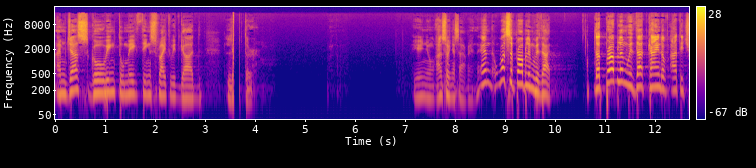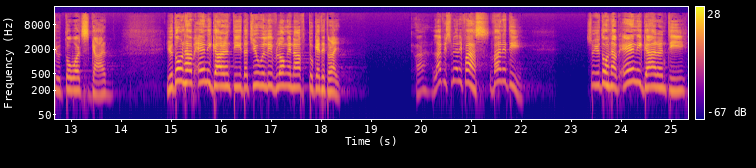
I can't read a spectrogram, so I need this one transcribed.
I'm just going to make things right with God later. Yun yung answer niya sa akin. And what's the problem with that? The problem with that kind of attitude towards God you don't have any guarantee that you will live long enough to get it right. Uh, life is very fast, vanity. So you don't have any guarantee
